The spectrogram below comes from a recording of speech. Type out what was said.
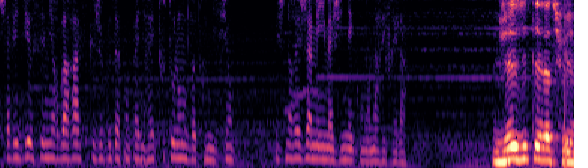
J'avais dit au Seigneur Barras que je vous accompagnerais tout au long de votre mission, mais je n'aurais jamais imaginé qu'on en arriverait là. J'ai hésité tuer.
